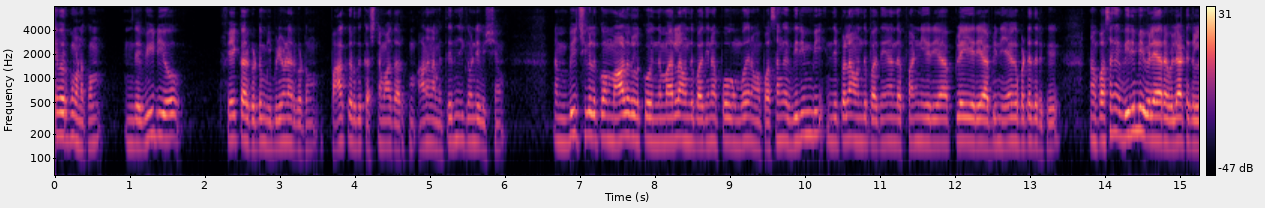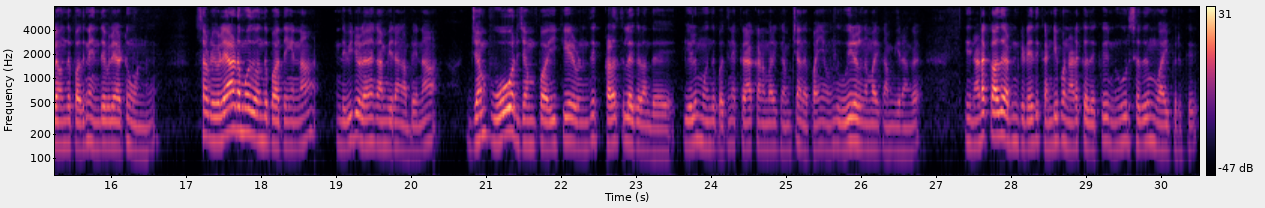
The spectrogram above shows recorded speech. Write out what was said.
அனைவருக்கும் வணக்கம். இந்த வீடியோ ஃபேக்காக இருக்கட்டும் இப்படி வேணா இருக்கட்டும் பார்க்குறது கஷ்டமாக தான் இருக்கும். ஆனால் நம்ம தெரிஞ்சிக்க வேண்டிய விஷயம் நம்ம பீச்சுகளுக்கோ மாலுகளுக்கோ இந்த மாதிரிலாம் வந்து பார்த்திங்கன்னா போகும்போது நம்ம பசங்க விரும்பி இந்த இப்போலாம் வந்து பார்த்திங்கன்னா இந்த ஃபன் ஏரியா ப்ளே ஏரியா அப்படின்னு ஏகப்பட்டது இருக்குது நம்ம பசங்க விரும்பி விளையாடுற விளையாட்டுகளில் வந்து பார்த்திங்கன்னா இந்த விளையாட்டும் ஒன்று ஸோ அப்படி விளையாடும் போது வந்து பார்த்திங்கன்னா இந்த வீடியோவில் தான் காமிக்கிறாங்க அப்படின்னா ஜம்ப் ஓவர் ஜம்ப் ஆகி கீழே விழுந்து களத்தில் இருக்கிற அந்த எலும்பு வந்து பார்த்திங்கன்னா கிராக் ஆன மாதிரி காமிச்சு அந்த பையன் வந்து உயிரிழந்த மாதிரி காமிக்கிறாங்க. இது நடக்காது அப்படின்னு கிடையாது. கண்டிப்பாக நடக்கிறதுக்கு நூறு சதவீதம் வாய்ப்பு இருக்குது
